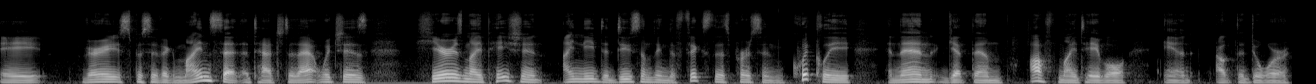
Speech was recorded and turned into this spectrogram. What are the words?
a very specific mindset attached to that, which is here is my patient, I need to do something to fix this person quickly and then get them off my table and out the door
